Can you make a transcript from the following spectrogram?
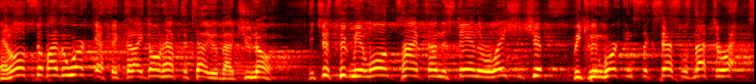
and also by the work ethic that I don't have to tell you about. You know. It just took me a long time to understand the relationship between work and success was not direct.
